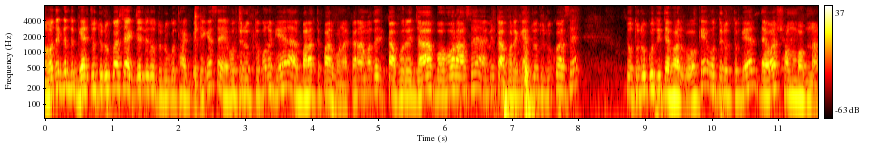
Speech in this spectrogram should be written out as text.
আমাদের কিন্তু গ্যার যতটুকু আছে একজাক্টলি ততটুকু থাকবে, ঠিক আছে? অতিরিক্ত কোনো গ্যার আর বাড়াতে পারব না, কারণ আমাদের কাপড়ে যা বহর আছে আই মিন কাপড়ে গ্যার যতটুকু আছে, ততটুকু দিতে পারব ওকে অতিরিক্ত গ্যার দেওয়া সম্ভব না।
